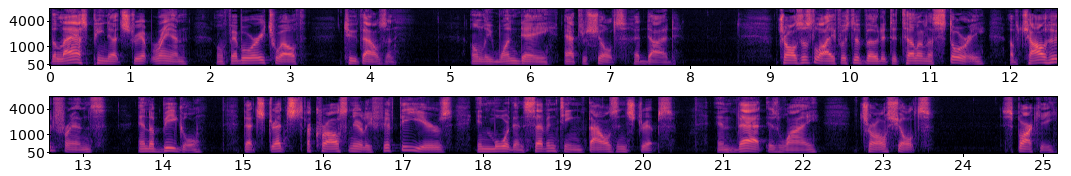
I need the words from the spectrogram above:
The last Peanut strip ran on February 12, 2000, only one day after Schulz had died. Charles's life was devoted to telling a story of childhood friends and a beagle that stretched across nearly 50 years in more than 17,000 strips. And that is why Charles Schulz, Sparky,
